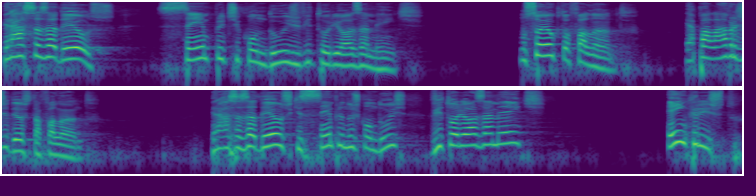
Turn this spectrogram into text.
graças a Deus, sempre te conduz vitoriosamente. Não sou eu que estou falando, é a palavra de Deus que está falando. Graças a Deus que sempre nos conduz vitoriosamente em Cristo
